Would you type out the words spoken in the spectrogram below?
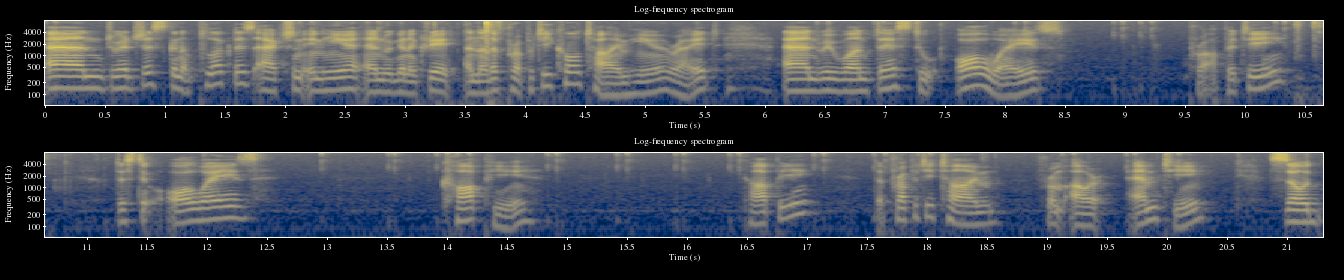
And we're just gonna plug this action in here and we're gonna create another property called time here, right? And we want this to always property, this to always copy, copy the property time from our empty. So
